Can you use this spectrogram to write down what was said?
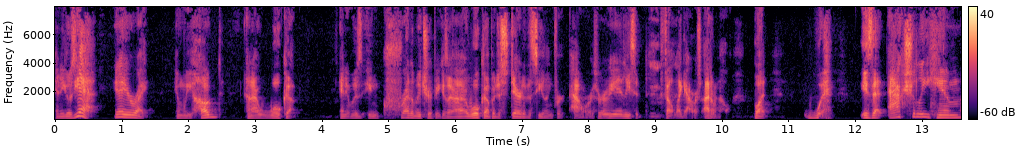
And he goes, Yeah, yeah, you're right. And we hugged and I woke up. And it was incredibly trippy because I woke up and just stared at the ceiling for hours, or at least it mm. felt like hours. I don't know. But wh- is that actually him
